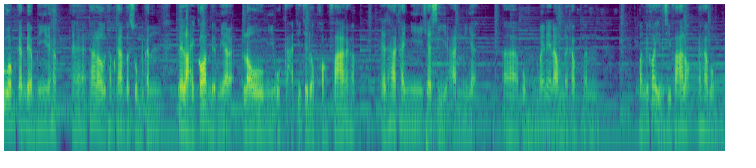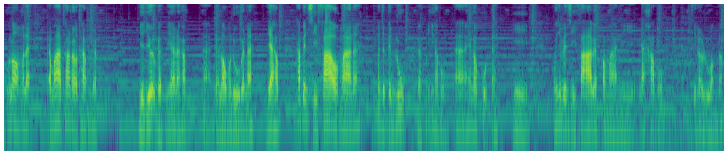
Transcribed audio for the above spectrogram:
รวมกันแบบนี้นะครับอ่าถ้าเราทำการผสมกันหลาย ๆ ก้อนแบบนี้เรามีโอกาสที่จะดรอปของฟ้านะครับ แต่ถ้าใครมีแค่ 4 อันนี้อ่าผมไม่แนะนำนะครับมันมันไม่ค่อยเห็นสีฟ้าหรอกนะครับผมก็ลองมาแล้วแต่ว่าถ้าเราทำแบบเยอะๆแบบนี้นะครับอ่าเดี๋ยวเรามาดูกันนะเนี่ยครับถ้าเป็นสีฟ้าออกมานะ มันจะเป็นรูปแบบนี้ครับผมอ่าให้เรากดนะนี่ มันก็จะเป็นสีฟ้าแบบประมาณนี้นะครับผมที่เรารวมเนาะ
